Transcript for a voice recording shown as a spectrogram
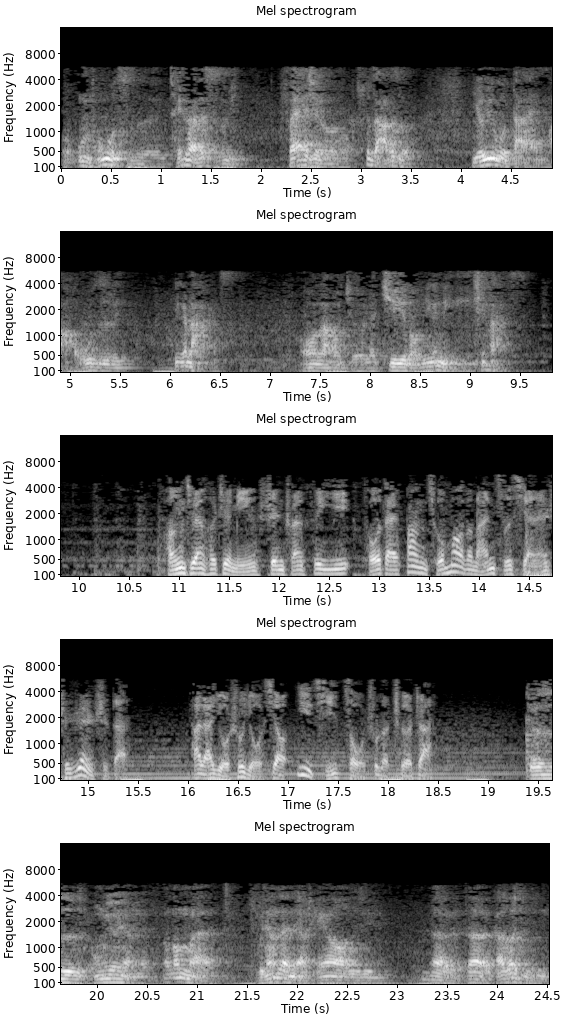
我们通过是推出来的视频，发现就出站的时候有一个戴帽子的一个男子，哦，然后就来接了一个年轻男子。彭娟和这名身穿黑衣、头戴棒球帽的男子显然是认识的，他俩有说有笑，一起走出了车站。就是朋友一样的，那他们互相在聊天啊这些，呃，在高高兴兴。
